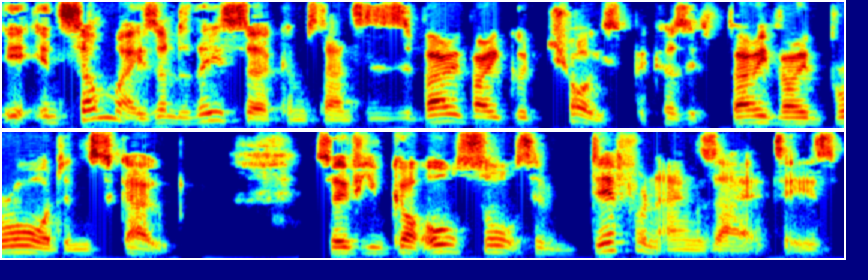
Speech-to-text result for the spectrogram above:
in some ways, under these circumstances, is a very very good choice because it's very very broad in scope. So if you've got all sorts of different anxieties,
